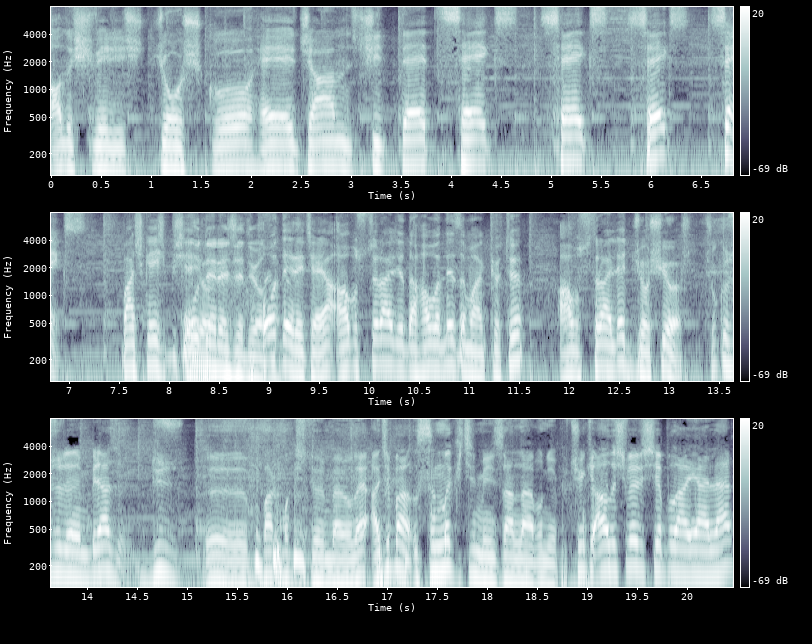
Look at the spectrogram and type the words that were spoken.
Alışveriş, coşku, heyecan, şiddet, seks, seks, seks, seks. Başka hiçbir şey O yok. derece diyorlar. O derece ya. Avustralya'da hava ne zaman kötü? Avustralya coşuyor. Çok özür dilerim biraz düz e, bakmak istiyorum ben olaya. Acaba ısınmak için mi insanlar bunu yapıyor? Çünkü alışveriş yapılan yerler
